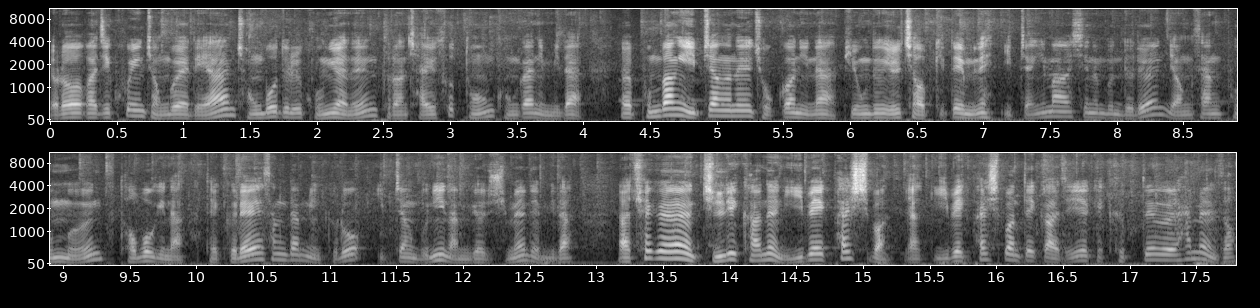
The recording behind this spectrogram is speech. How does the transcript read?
여러 가지 코인 정보에 대한 정보들을 공유하는 그런 자유소통 공간입니다. 자, 본방에 입장하는 조건이나 비용 등 일체 없기 때문에 입장 희망하시는 분들은 영상 본문, 더보기나 댓글에 상담 링크로 입장 문의 남겨주시면 됩니다. 자, 최근 진리카는 280원, 약 280원대까지 이렇게 급등을 하면서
